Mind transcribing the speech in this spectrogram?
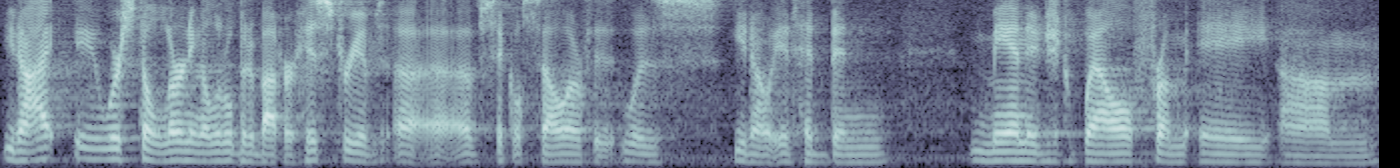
you know, I, we're still learning a little bit about her history of, uh, of sickle cell, or if it was, you know, it had been managed well from a um,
